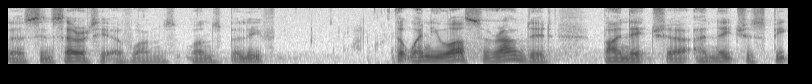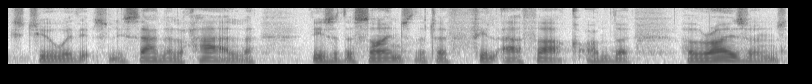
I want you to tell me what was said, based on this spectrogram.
the sincerity of one's, one's belief. That when you are surrounded by nature and nature speaks to you with its lisan al-hal, these are the signs that are fil afaq on the horizons,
